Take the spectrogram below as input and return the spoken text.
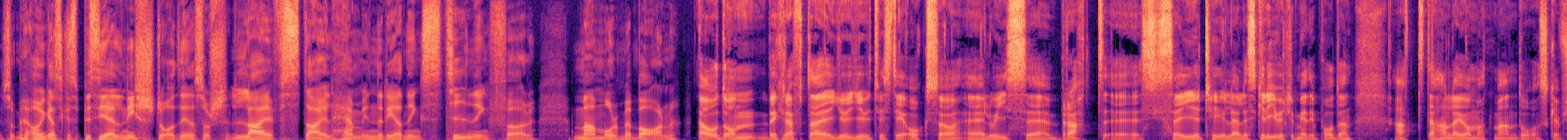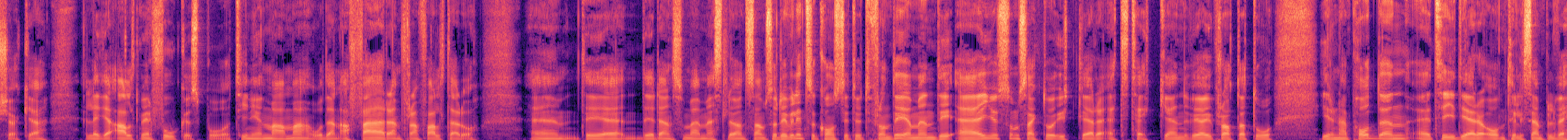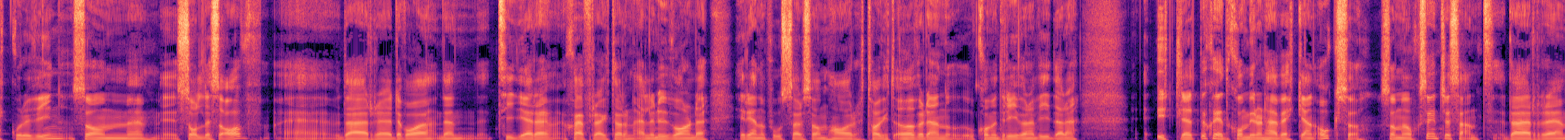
som har en ganska speciell nisch då. Det är en sorts lifestyle heminredningstidning för mammor med barn. Ja, och de bekräftar ju givetvis det också. Eh, Louise eh, Bratt eh, säger till, eller skriver till Mediepodden, att det handlar ju om att man då ska försöka lägga allt mer fokus på tidningen Mamma och den affären framförallt där då. Ehm, det, det, är den som är mest lönsam. Så det är väl inte så konstigt utifrån det, men det är ju som sagt då ytterligare ett tecken. Vi har ju pratat då i den här podden eh, tidigare om till exempel Veckorevyn som eh, såldes av, eh, där det var den tidigare chefredaktören, eller nuvarande, Irene Posar som har tagit över den och kommer driva den vidare. Ytterligare ett besked kom ju den här veckan också, som är också intressant, där eh,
